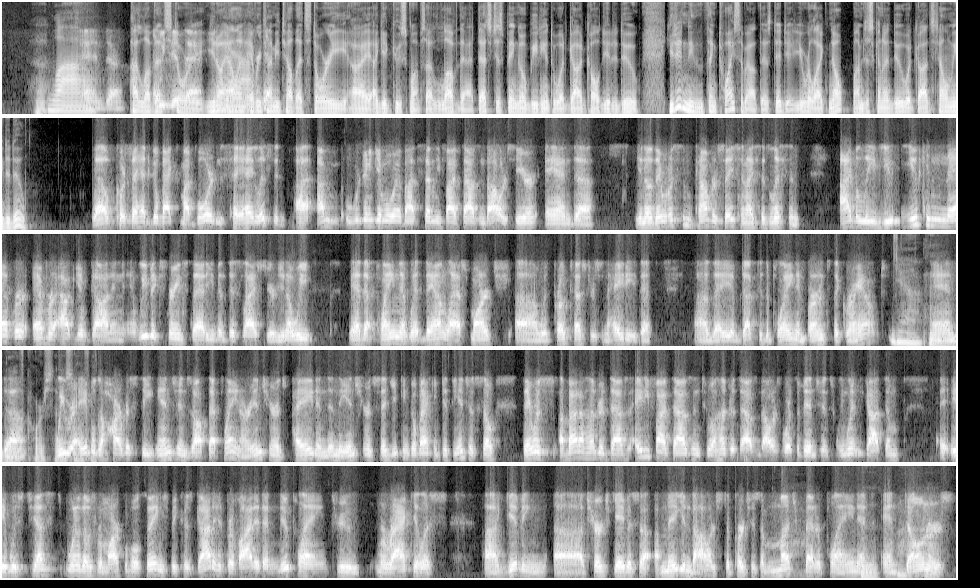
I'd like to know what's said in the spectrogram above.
Wow. And uh, I love And that story. that. You know, Alan, every time you tell that story, I, I get goosebumps. I love that. That's just being obedient to what God called you to do. You didn't even think twice about this, did you? You were like, nope, I'm just going to do what God's telling me to do. Well, of course, I had to go back to my board and say, "Hey, listen, I, I'm we're going to give away about seventy five thousand dollars here." And uh, you know, there was some conversation. I said, "Listen, I believe you you can never ever outgive God, and, and we've experienced that even this last year. You know, we we had that plane that went down last March uh, with protesters in Haiti that uh, they abducted the plane and burned to the ground." yeah. And Yeah, uh, of course, we were awful. able to harvest the engines off that plane. Our insurance paid, and then the insurance said you can go back and get the engines. So there was about a hundred thousand, eighty-five thousand to a hundred thousand dollars worth of engines. We went and got them. It was just one of those remarkable things because God had provided a new plane through miraculous uh, giving. Uh, church gave us a, a million dollars to purchase a much better plane, and and donors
